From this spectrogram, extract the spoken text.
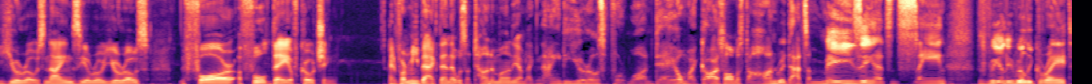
euros, nine zero euros for a full day of coaching. And for me back then, that was a ton of money. I'm like 90 euros for one day. Oh my it's almost 100. That's amazing. That's insane. It's really, really great.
